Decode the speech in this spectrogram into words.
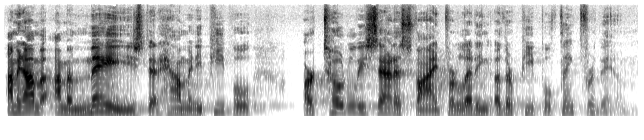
I mean, I'm, I'm amazed at how many people are totally satisfied for letting other people think for them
